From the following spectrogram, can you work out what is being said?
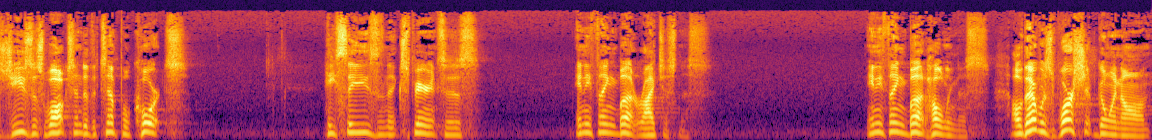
As Jesus walks into the temple courts, he sees and experiences anything but righteousness, anything but holiness. Oh, there was worship going on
